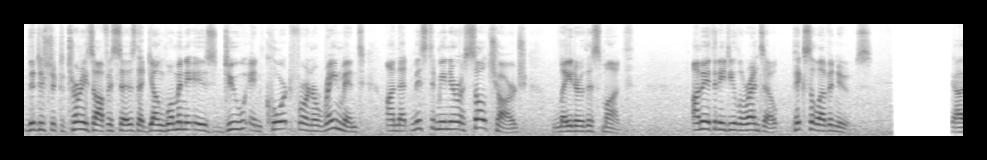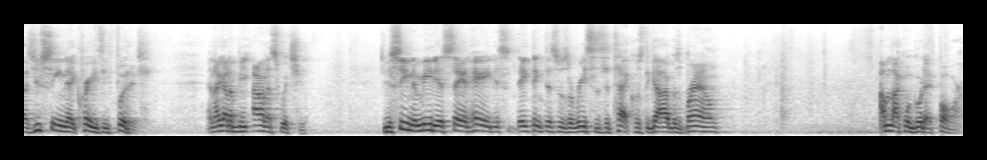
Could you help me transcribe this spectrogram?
The district attorney's office says that young woman is due in court for an arraignment on that misdemeanor assault charge later this month. I'm Anthony DiLorenzo, Pix 11 News. Guys, you've seen that crazy footage. And I got to be honest with you. You've seen the media saying, hey, this, they think this was a racist attack because the guy was brown. I'm not going to go that far.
